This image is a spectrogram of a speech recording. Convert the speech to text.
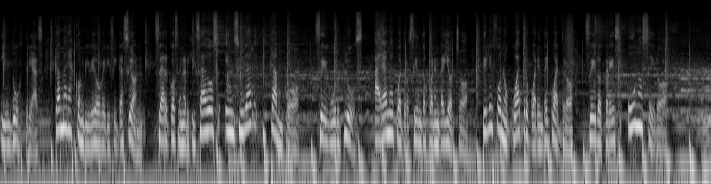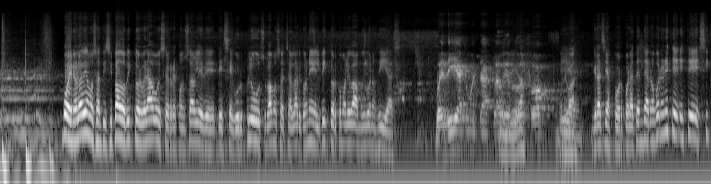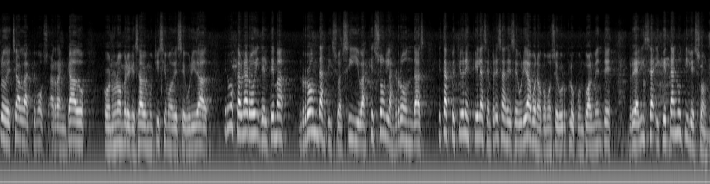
industrias, cámaras con video verificación, cercos energizados en ciudad y campo. Segur Plus, Arana 448, teléfono 444-0310. Bueno, lo habíamos anticipado, Víctor Bravo es el responsable de, de Segur Plus, vamos a charlar con él. Víctor, ¿cómo le va? Muy buenos días. Buen día, ¿cómo estás Claudio Rodolfo? ¿Cómo le va? Gracias por, por atendernos. Bueno, en este, este ciclo de charlas que hemos arrancado con un hombre que sabe muchísimo de seguridad, tenemos que hablar hoy del tema rondas disuasivas, qué son las rondas, estas cuestiones que las empresas de seguridad, bueno, como Plus puntualmente, realiza y qué tan útiles son.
